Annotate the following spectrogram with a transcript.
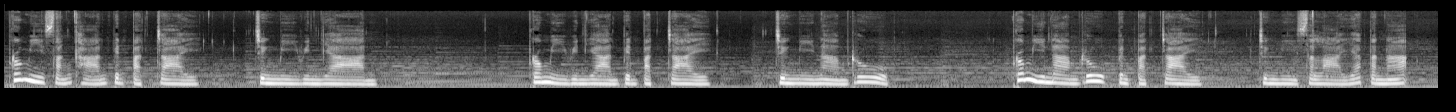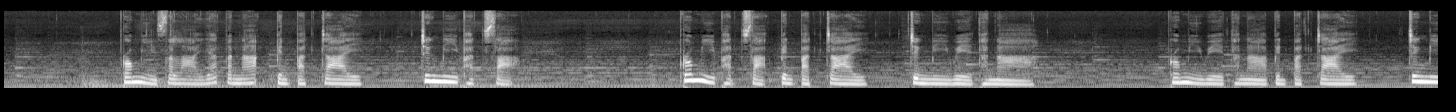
เพราะมีสังขารเป็นปัจจัย จึงมีวิญญาณ เพราะมีวิญญาณเป็นปัจจัย จึงมีนามรูป เพราะมีนามรูปเป็นปัจจัย จึงมีสลายตนะ เพราะมีสลายตนะเป็นปัจจัย จึงมีผัสสะเพราะมีผัสสะเป็นปัจจัย จึงมีเวทนา เพราะมีเวทนาเป็นปัจจัย จึงมี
